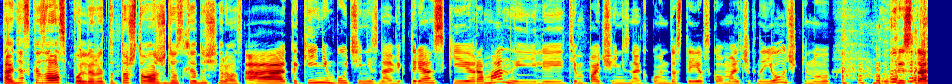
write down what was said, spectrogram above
Таня сказала спойлер. Это то, что вас ждет в следующий раз. А какие-нибудь, я не знаю, викторианские романы или тем паче, не знаю, какого-нибудь Достоевского «Мальчик на елочке», ну, у Христа,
